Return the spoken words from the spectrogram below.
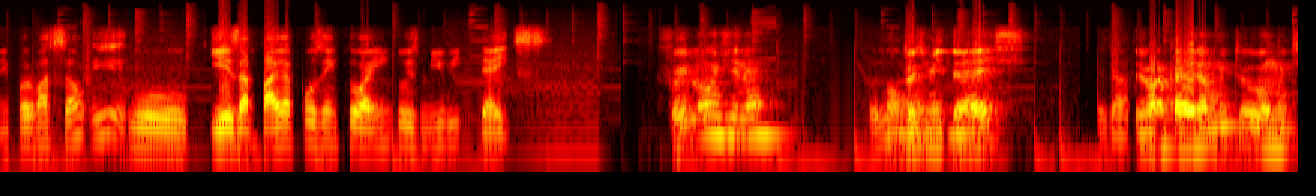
a informação. E o Chiesa Pai aposentou aí em 2010. Foi longe, né? Foi longe. 2010. Exato. Teve uma carreira muito, muito,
